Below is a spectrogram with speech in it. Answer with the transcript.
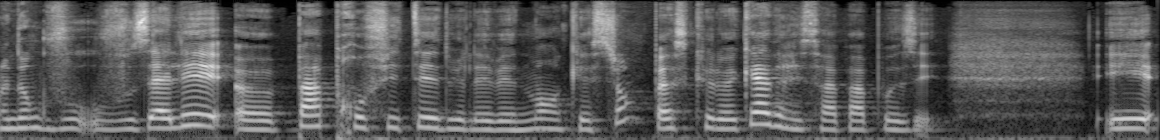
Donc, vous, vous allez euh, pas profiter de l'événement en question parce que le cadre, il sera pas posé. Et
